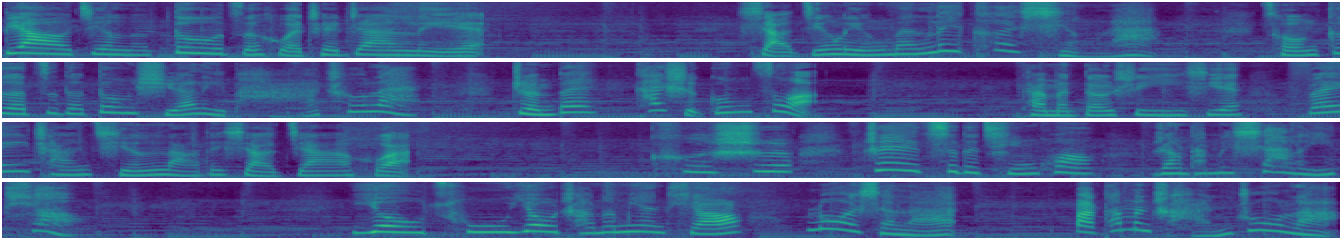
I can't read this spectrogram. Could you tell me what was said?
掉进了肚子火车站里。小精灵们立刻醒了，从各自的洞穴里爬出来，准备开始工作。他们都是一些。非常勤劳的小家伙。可是这次的情况让他们吓了一跳。又粗又长的面条落下来，把他们缠住了。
